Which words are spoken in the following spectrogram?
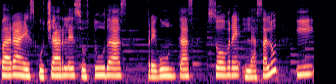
para escucharles sus dudas, preguntas sobre la salud y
